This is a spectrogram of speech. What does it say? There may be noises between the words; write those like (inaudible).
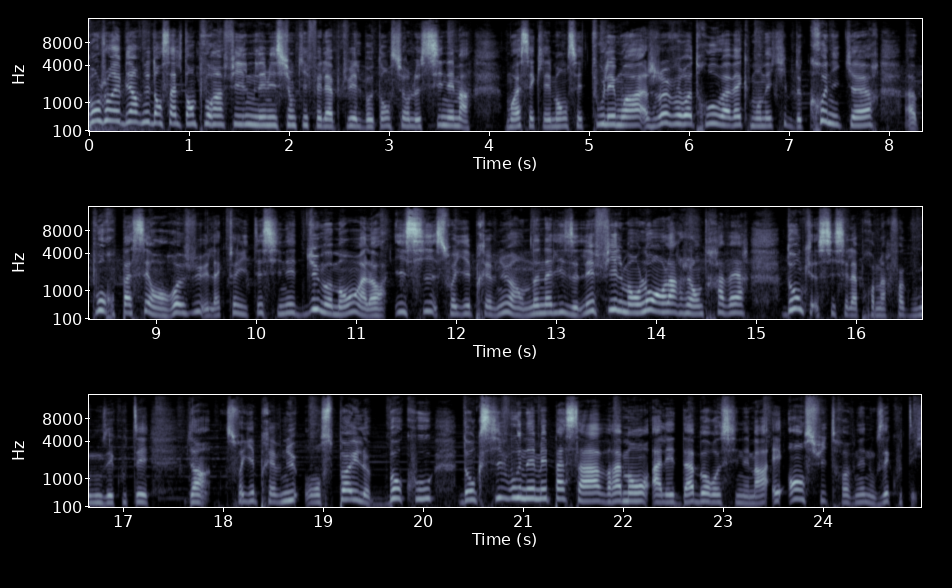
Bonjour et bienvenue dans Sale Temps pour un film, l'émission qui fait la pluie et le beau temps sur le cinéma. Moi c'est Clémence et tous les mois je vous retrouve avec mon équipe de chroniqueurs euh, pour passer en revue l'actualité ciné du moment. Alors ici, soyez prévenus, hein, on analyse les films en long, en large et en travers. Donc si c'est la première fois que vous nous écoutez, bien soyez prévenus, on spoil beaucoup. Donc si vous n'aimez pas ça, vraiment, allez d'abord au cinéma et ensuite revenez nous écouter.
